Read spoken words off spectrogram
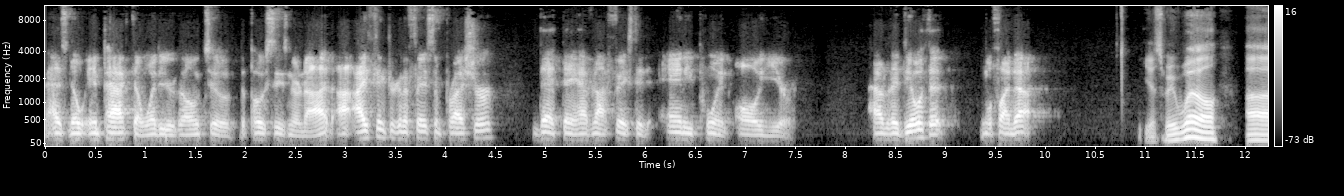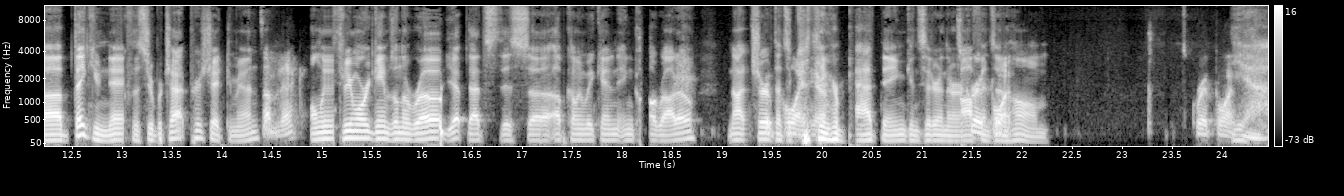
has no impact on whether you're going to the postseason or not. I, I think they're going to face some pressure that they have not faced at any point all year. How do they deal with it? We'll find out. Yes, we will. Uh, thank you, Nick, for the super chat. Appreciate you, man. What's up, Nick? Only three more games on the road. Yep, that's this uh, upcoming weekend in Colorado. Not sure good if that's a good here. thing or bad thing, considering their offense at home. It's a great point. Yeah,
